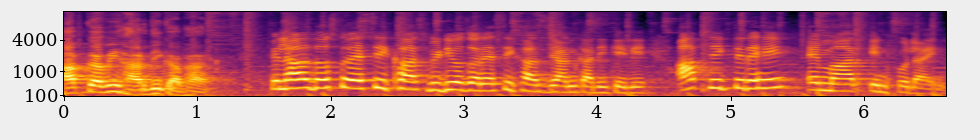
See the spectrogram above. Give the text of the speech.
आपका भी हार्दिक आभार। फ़िलहाल दोस्तों ऐसी खास वीडियोस और ऐसी खास जानकारी के लिए आप देखते रहे एम आर इन्फोलाइन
